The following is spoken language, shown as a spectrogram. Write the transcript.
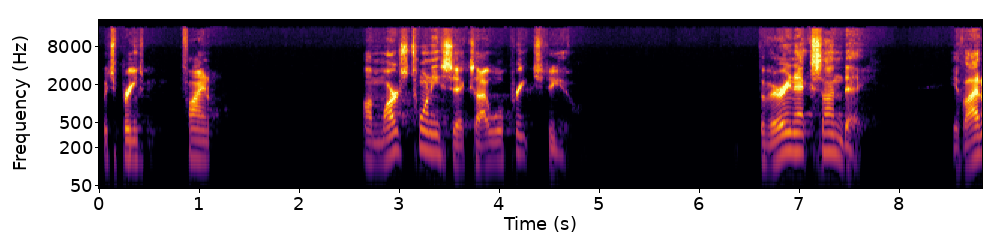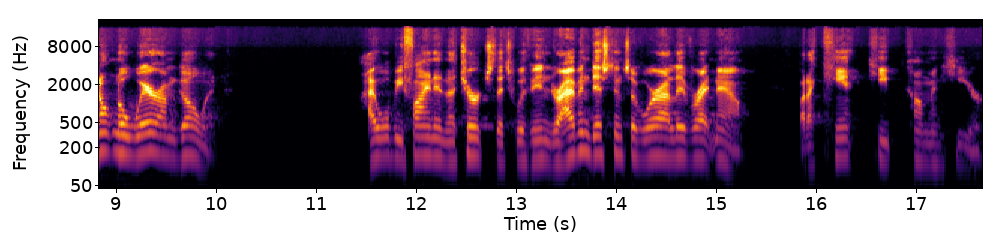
which brings me final. On March 26, I will preach to you. The very next Sunday, if I don't know where I'm going, I will be finding a church that's within driving distance of where I live right now but I can't keep coming here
